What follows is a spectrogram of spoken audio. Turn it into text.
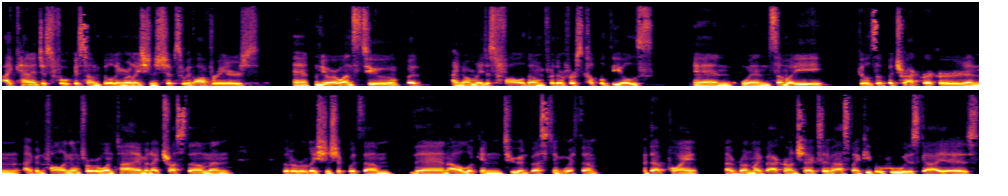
I kind of just focus on building relationships with operators and newer ones too, but I normally just follow them for their first couple deals and when somebody builds up a track record and I've been following them for one time and I trust them and build a relationship with them, then I'll look into investing with them. At that point, I've run my background checks. I've asked my people who this guy is.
